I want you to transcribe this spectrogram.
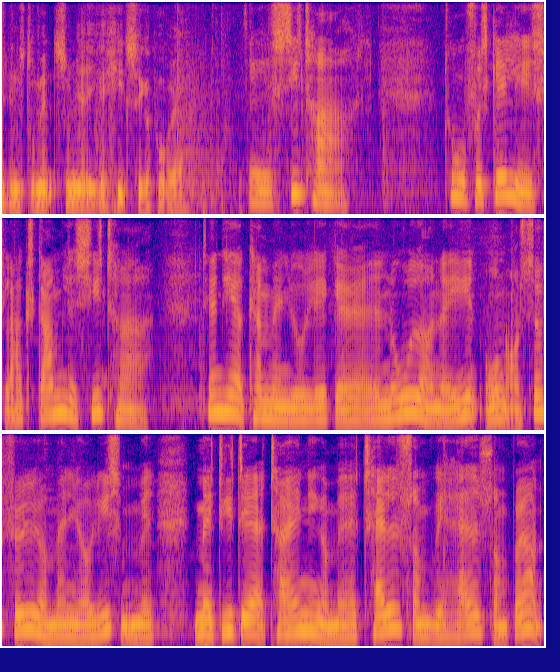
et instrument, som jeg ikke er helt sikker på, hvad er. Det er sitar. To forskellige slags gamle sitar. Den her kan man jo lægge øh, noderne ind under, og så følger man jo ligesom med, med de der tegninger med tal, som vi havde som børn.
